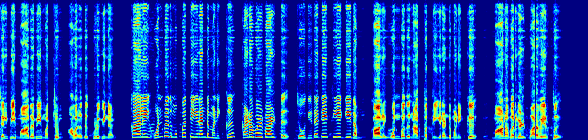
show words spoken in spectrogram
செல்வி மாதவி மற்றும் அவரது குழுவினர். காலை ஒன்பது முப்பத்தி இரண்டு மணிக்கு கடவுள் வாழ்த்து ஜோதிட தேசிய கீதம். காலை ஒன்பது நாற்பத்தி இரண்டு மணிக்கு மாணவர்கள் வரவேற்பு.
